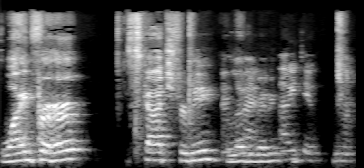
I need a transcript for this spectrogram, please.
Wine for her, scotch for me. I I'm love you, fine. baby. Oh, you too.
